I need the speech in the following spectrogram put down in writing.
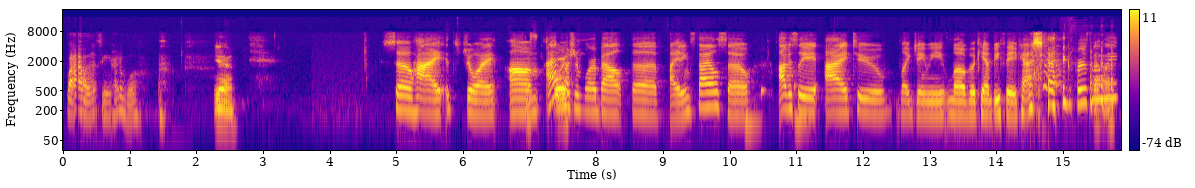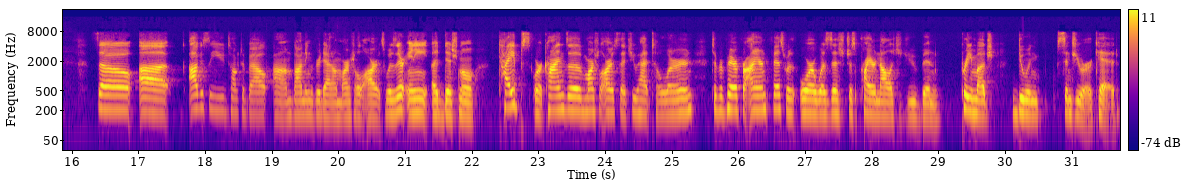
Wow, that's incredible. Yeah. So hi, it's Joy. Um, I had a question more about the fighting style. So obviously, I too, like Jamie, love the "can't be fake" hashtag personally. Uh-huh. So uh, obviously, you talked about um, bonding with your dad on martial arts. Was there any additional types or kinds of martial arts that you had to learn to prepare for Iron Fist, or was this just prior knowledge that you've been pretty much doing since you were a kid?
